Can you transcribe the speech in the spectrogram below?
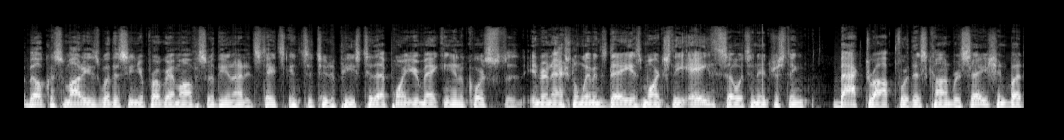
Belquis Ahmadi is with us, Senior Program Officer of the United States Institute of Peace. To that point you're making, and of course, International Women's Day is March the 8th, so it's an interesting backdrop for this conversation. But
